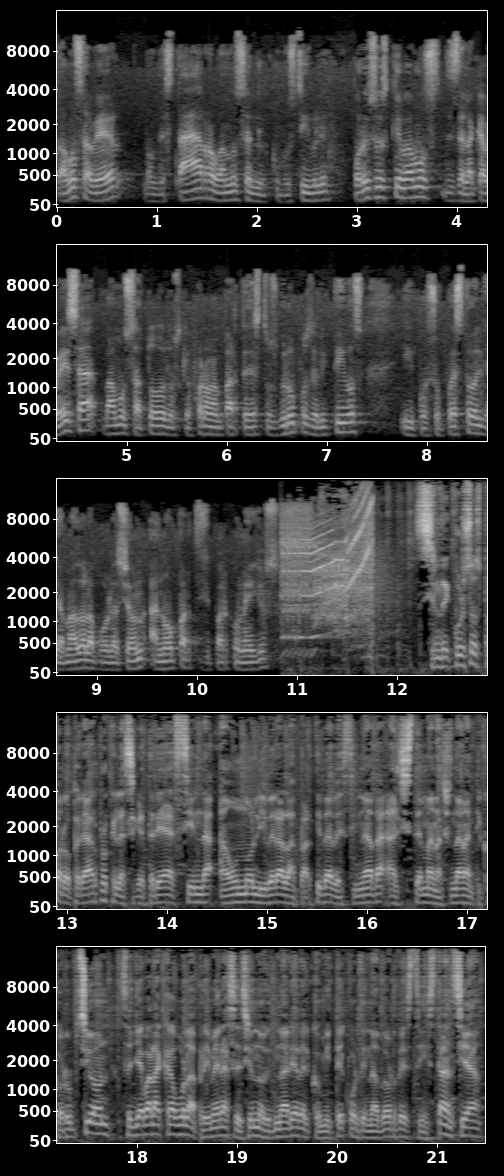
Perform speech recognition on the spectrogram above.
Vamos a ver dónde está robándose el combustible. Por eso es que vamos desde la cabeza, vamos a todos los que forman parte de estos grupos delictivos y, por supuesto, el llamado a la población a no participar con ellos. Sin recursos para operar porque la Secretaría de Hacienda aún no libera la partida destinada al Sistema Nacional Anticorrupción, se llevará a cabo la primera sesión ordinaria del Comité Coordinador de esta instancia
